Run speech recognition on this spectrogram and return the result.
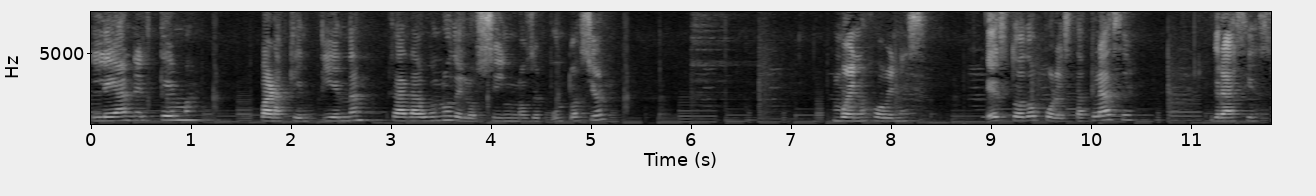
lean el tema para que entiendan cada uno de los signos de puntuación. Bueno, jóvenes, es todo por esta clase. Gracias.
